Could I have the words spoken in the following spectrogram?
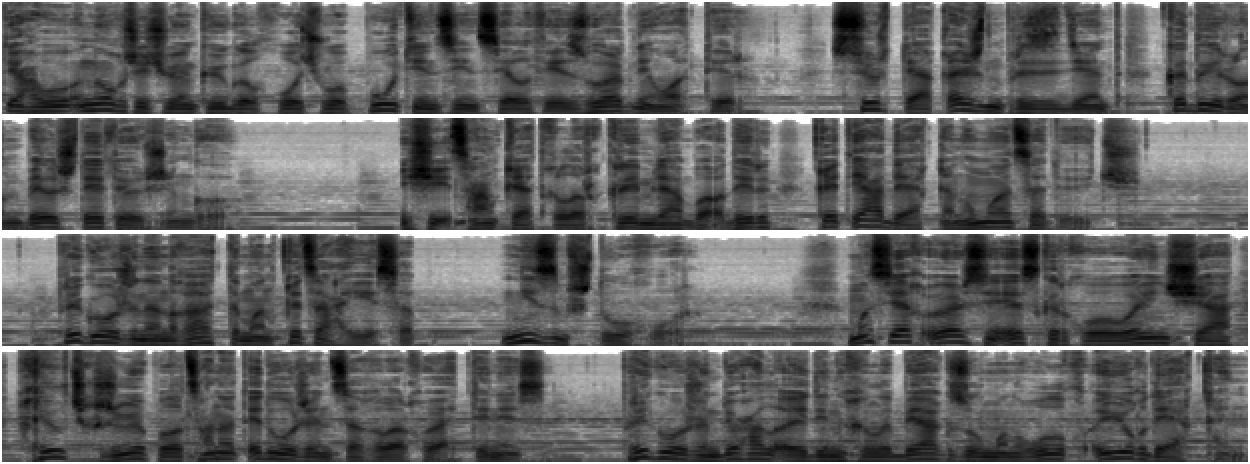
Тяху ночи чуэн кюгал хочуа Путин син селфи зуардны оттыр. Сюртя әқэжін президент Кадырон белште төжінгі. Иши цан қиятқылар Кремля бадир қетияды әқін умаца дөйч. Пригожинан гаттаман кэцахи айесіп, низм штуғыр. Масях уарси эскер хуавайнша хилчх жуепал цанат эдвоженца хылар хуаттенес. Пригожин дюхал айдин хылыбяк зулмангулық ұйық дәққен.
